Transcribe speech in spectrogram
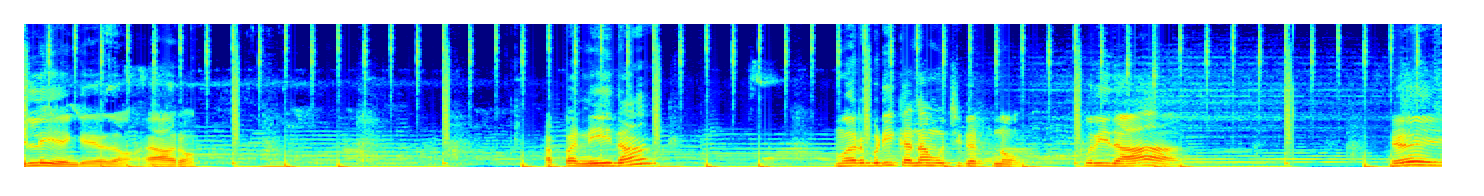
இல்லையே இங்கே எதுவும் யாரும். அப்போ நீ தான் மறுபடியும் கண்ணாமூச்சி கட்டணும். புரியுதா? ஏய்.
